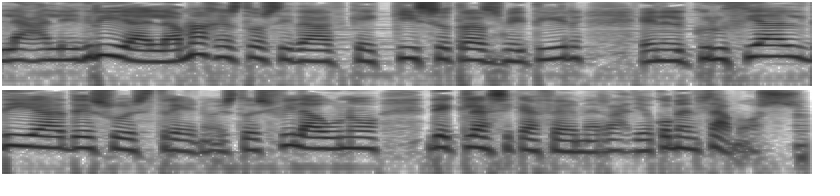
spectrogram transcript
la alegría y la majestuosidad que quiso transmitir en el crucial día de su estreno. Esto es Fila 1 de Clásica FM Radio. Comenzamos.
